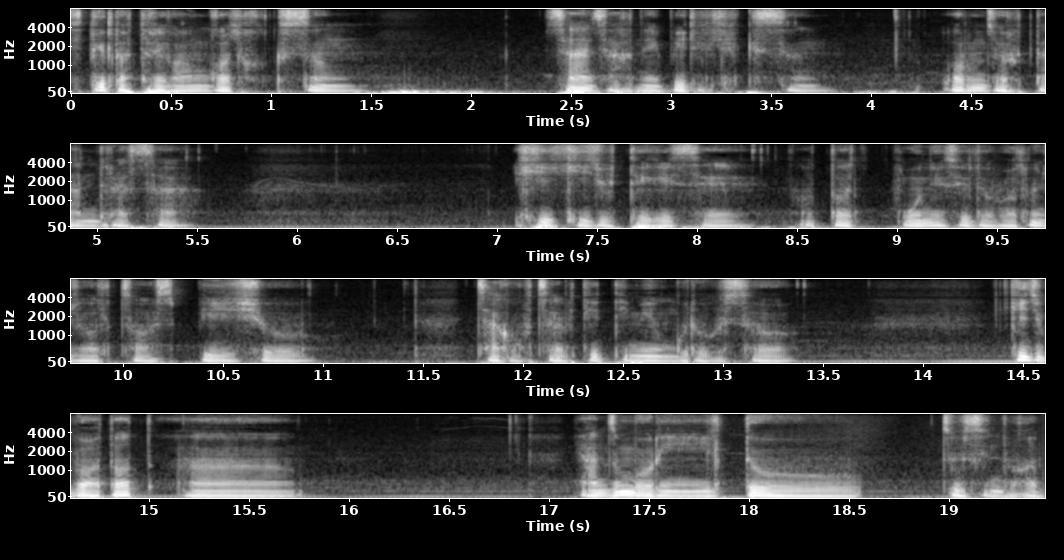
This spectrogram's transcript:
сэтгэл дотрыг онгойлгох гэсэн сайн сайхныг бэлгэлэх гэсэн урам зоригтой амьдраасаа ихийг хийж үтээгээсээ одоо үүнээс илүү боломж олцоо бас би шүү цаг хугацаа бит дэмий өнгөрөөсөө гэж бодоод янз бүрийн элдв зүйлсийн тухай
